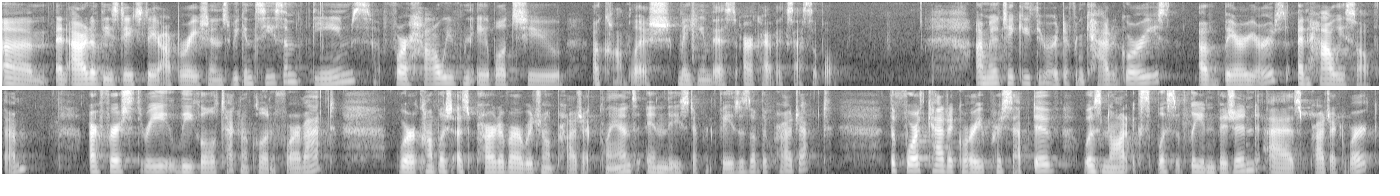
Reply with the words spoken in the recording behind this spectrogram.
um, and out of these day-to-day operations, we can see some themes for how we've been able to accomplish making this archive accessible. I'm going to take you through our different categories of barriers and how we solve them. Our first three, legal, technical, and format, were accomplished as part of our original project plans in these different phases of the project. The fourth category, perceptive, was not explicitly envisioned as project work.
